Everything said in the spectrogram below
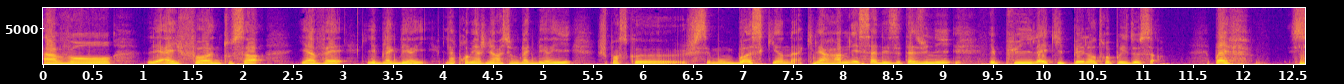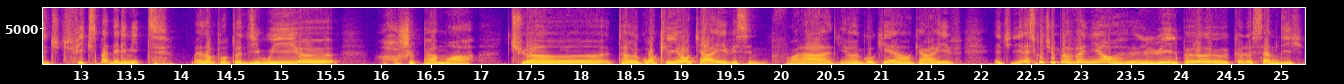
avant les iPhones, tout ça, il y avait les BlackBerry. La première génération de BlackBerry, je pense que c'est mon boss qui en a, qui a ramené ça des États-Unis et puis il a équipé l'entreprise de ça. Bref, si tu te fixes pas des limites, par exemple, on te dit oui, euh, oh, je sais pas moi, tu as un, as un gros client qui arrive et c'est voilà, il y a un gros client qui arrive et tu dis est-ce que tu peux venir Lui, il peut euh, que le samedi?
